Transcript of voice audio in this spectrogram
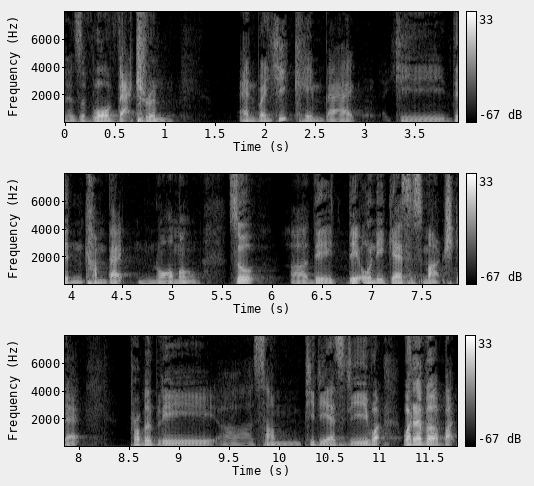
he's a war veteran. And when he came back, he didn't come back normal. So uh, they, they only guess as much that probably uh, some PTSD, what, whatever, but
